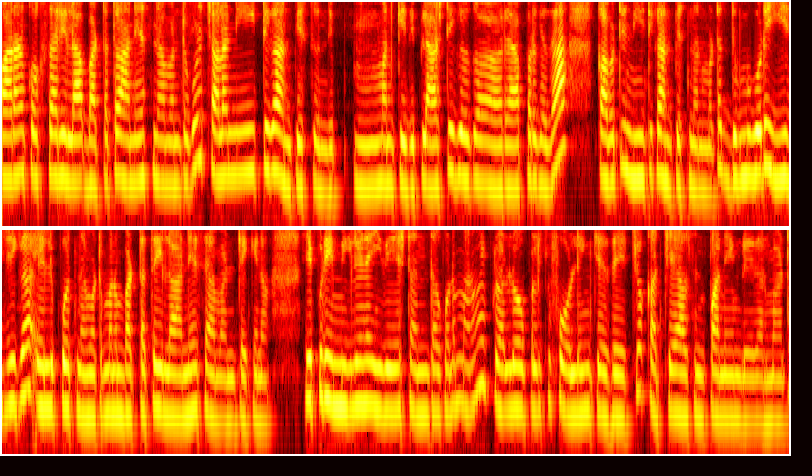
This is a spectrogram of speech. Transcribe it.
వారానికి ఒకసారి ఇలా బట్టతో అనేసినామంటే కూడా చాలా నీట్గా అనిపిస్తుంది. మనకి ఇది ప్లాస్టిక్ ర్యాపర్ కదా కాబట్టి నీట్గా అనిపిస్తుంది అనమాట దుమ్ము కూడా ఈజీగా వెళ్ళిపోతుంది అనమాట మనం బట్టతో ఇలా అనేసామంటేకిన ఇప్పుడు ఈ మిగిలిన ఈ వేస్ట్ అంతా కూడా మనం ఇప్పుడు లోపలికి ఫోల్డింగ్ చేసేయచ్చు కట్ చేయాల్సిన పని ఏం లేదనమాట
